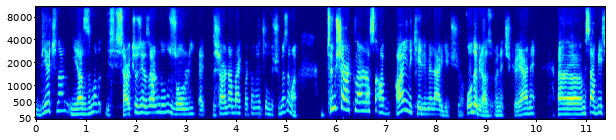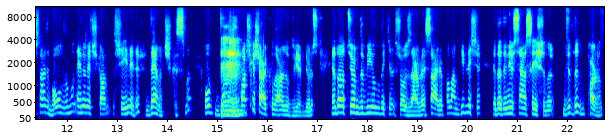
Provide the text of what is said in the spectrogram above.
bir açıdan yazma, şarkı söz yazarında onu zorlu, e, dışarıdan belki bakan öyle çok düşünmez ama tüm şarkılarda aslında aynı kelimeler geçiyor. O da biraz öne çıkıyor. Yani e, mesela Beachlands Ballroom'un en öne çıkan şeyi nedir? Damage kısmı. O demek başka şarkılarda duyabiliyoruz. Ya da atıyorum The Wheel'daki sözler vesaire falan birleşi ya da The New Sensation'ı pardon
